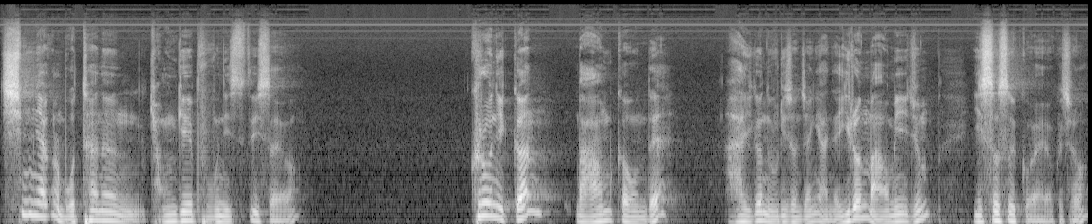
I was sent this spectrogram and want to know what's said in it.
침략을 못하는 경계 부분일 수도 있어요. 그러니까 마음 가운데 아 이건 우리 전쟁이 아니야 이런 마음이 좀 있었을 거예요, 그렇죠?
